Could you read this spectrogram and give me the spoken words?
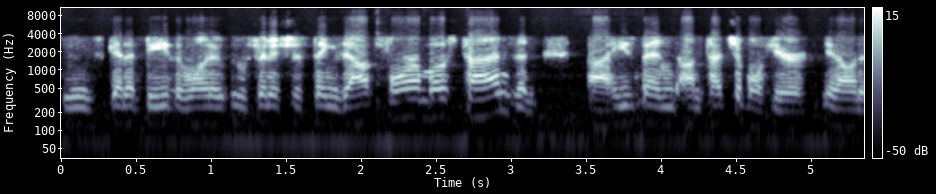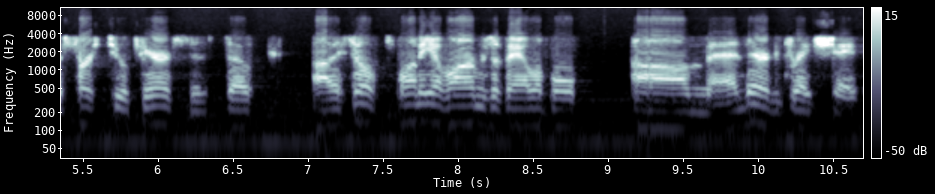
He's going to be the one who, who finishes things out for them most times, and uh, he's been untouchable here, you know, in his first two appearances. So uh, they still have plenty of arms available. Um, and they're in great shape.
